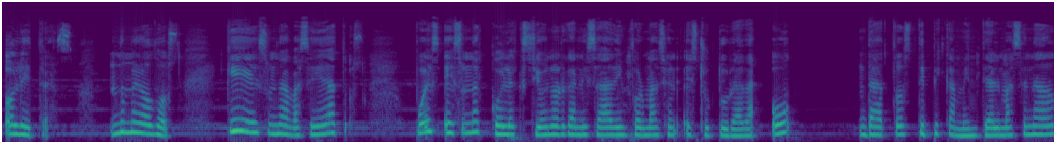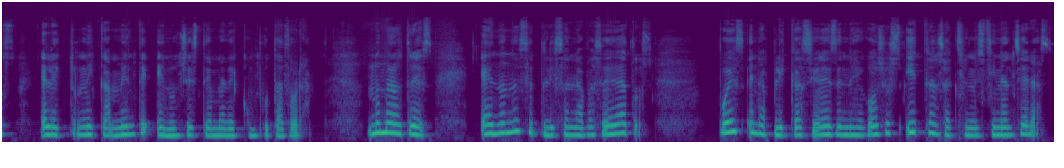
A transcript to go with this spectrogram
o letras. Número 2. ¿Qué es una base de datos? Pues es una colección organizada de información estructurada o datos típicamente almacenados electrónicamente en un sistema de computadora. Número 3. ¿En dónde se utilizan la base de datos? Pues en aplicaciones de negocios y transacciones financieras.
